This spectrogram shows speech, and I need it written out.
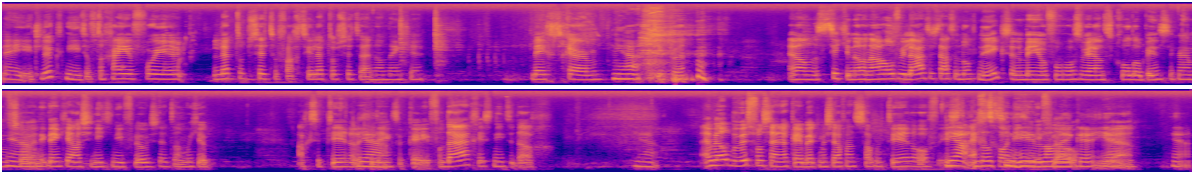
nee, het lukt niet. Of dan ga je voor je laptop zitten of achter je laptop zitten. En dan denk je, leeg scherm, Ja, typen. en dan zit je nog een half uur later, staat er nog niks. En dan ben je vervolgens weer aan het scrollen op Instagram of Ja. zo. En ik denk, ja, als je niet in die flow zit, dan moet je ook accepteren dat Ja. je denkt, oké, vandaag is niet de dag. ja. En wel bewust van zijn, oké, ben ik mezelf aan het saboteren? Of is Ja, het echt dat is gewoon een niet in hele die flow? ja. ja.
